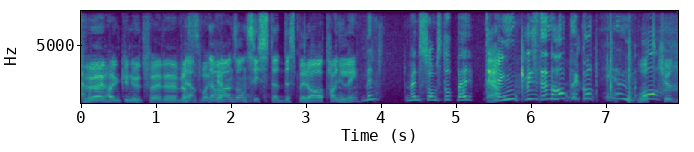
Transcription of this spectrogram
før han kunne utføre Ja, det var en sånn siste desperat handling. men, men som stopper, tenk hvis den hadde gått inn! What could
